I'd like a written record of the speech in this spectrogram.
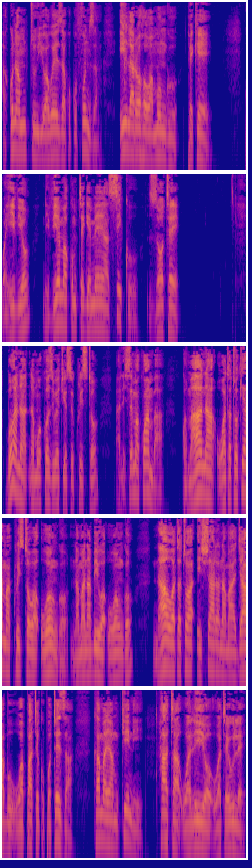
hakuna mtu yuwaweza kukufunza ila roho wa mungu pekee. Kwa hivyo ni vyema kumtegemea siku zote. Bwana na mwokozi wetu yesu kristo alisema kwamba kwa maana watatokea makristo wa uongo na manabii wa uongo nao watatoa ishara na maajabu wapate kupoteza kama yamkini hata walio wateule.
